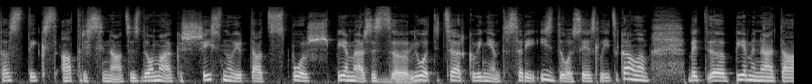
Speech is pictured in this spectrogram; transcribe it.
tas tiks atrisināts. Es domāju, ka šis nu, ir tāds spožs piemērs. Es uh, ļoti ceru, ka viņiem tas arī izdosies līdz galam. Bet uh, pieminētā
